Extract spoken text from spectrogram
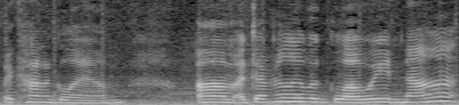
They're kind of glam. Um, I definitely look glowy, not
